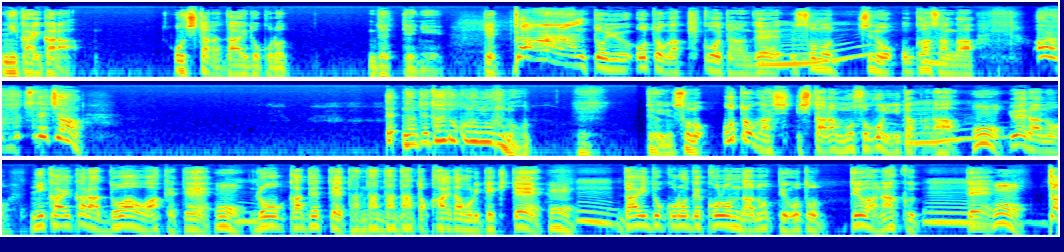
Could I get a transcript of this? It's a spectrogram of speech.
2階から落ちたら台所でってに。で、ダーンという音が聞こえたので、そのうちのお母さんが、あら、初音ちゃん。え、なんで台所におるの？っていう、その音がししたらもうそこにいたから、いわゆるあの、2階からドアを開けて、うん。廊下出て、だんだんだんだんと階段降りてきて、うん。台所で転んだのっていう音ではなくって、うん。ダ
